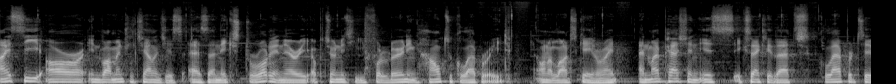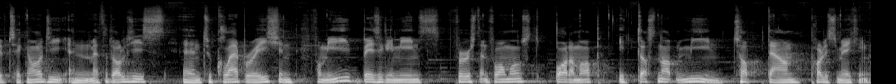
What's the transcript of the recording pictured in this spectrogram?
I see our environmental challenges as an extraordinary opportunity for learning how to collaborate on a large scale, right? And my passion is exactly that collaborative technology and methodologies. And to collaboration for me basically means first and foremost bottom up. It does not mean top down policymaking.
